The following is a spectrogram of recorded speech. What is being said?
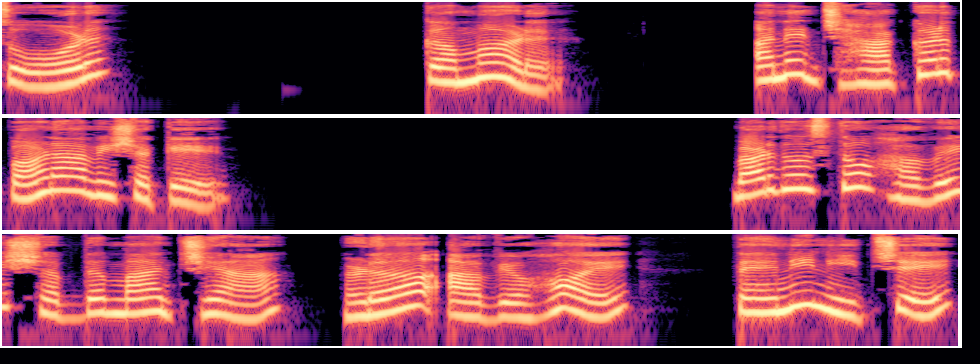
સોળ. કમળ. અને ઝાકળ પણ આવી શકે. બાળ દોસ્તો, હવે શબ્દમાં જ્યાં ળ આવ્યો હોય, તેની નીચે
